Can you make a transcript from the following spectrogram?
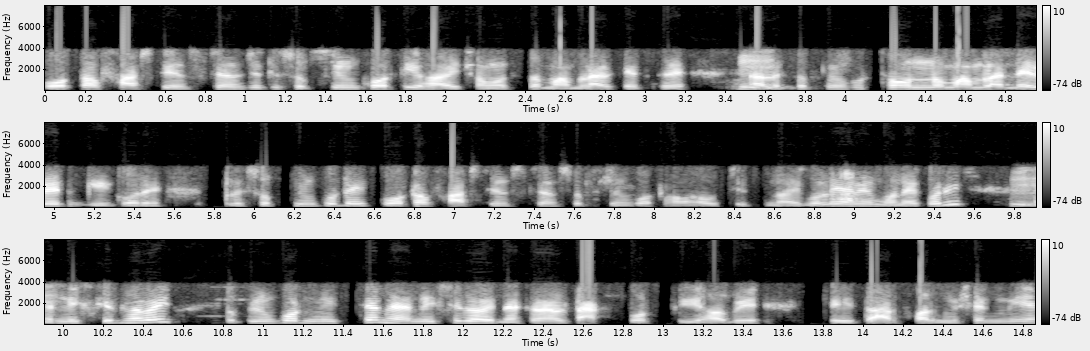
কোর্ট অফ ফার্স্ট ইনস্ট্যান্স যদি সুপ্রিম কোর্টই হয় সমস্ত মামলার ক্ষেত্রে তাহলে সুপ্রিম কোর্ট তো অন্য মামলা নেবেন কি করে? তাহলে সুপ্রিম কোর্টে court of first instance supreme court হওয়া উচিত নয় বলে আমি মনে করি। হুম। নিশ্চিতভাবেই সুপ্রিম কোর্ট নিচ্ছেন হ্যাঁ নিশ্চিতভাবে ন্যাশনাল টাস্ক ফোর্স কি হবে সেই তার পারমিশন নিয়ে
